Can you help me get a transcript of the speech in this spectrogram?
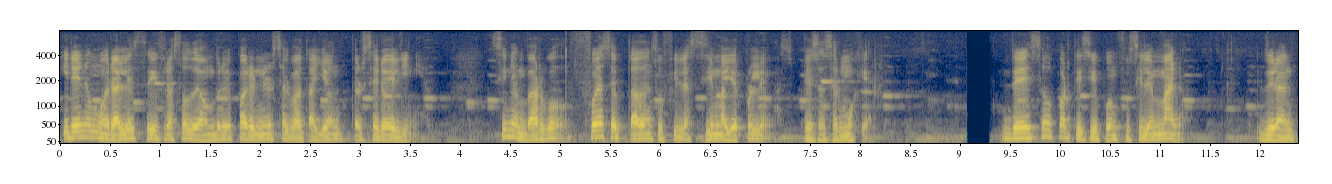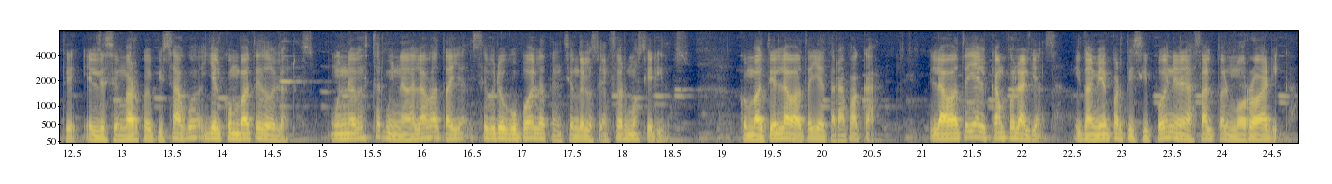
Irene Morales se disfrazó de hombre para unirse al batallón tercero de línea. Sin embargo, fue aceptado en sus filas sin mayor problemas, pese a ser mujer. De eso participó en Fusil en Mano, durante el desembarco de Pisagua y el combate de Dolores. Una vez terminada la batalla, se preocupó de la atención de los enfermos y heridos. Combatió en la batalla de Tarapacá, en la batalla del Campo de la Alianza y también participó en el asalto al Morro Arica.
